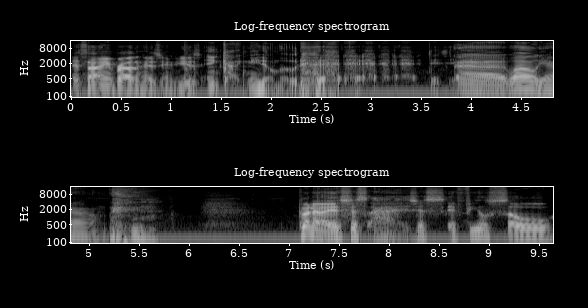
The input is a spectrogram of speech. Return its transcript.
it's not in your browsing history if you use incognito mode. Uh, well, yeah. but no, it's just, ah, it's just, it feels so,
